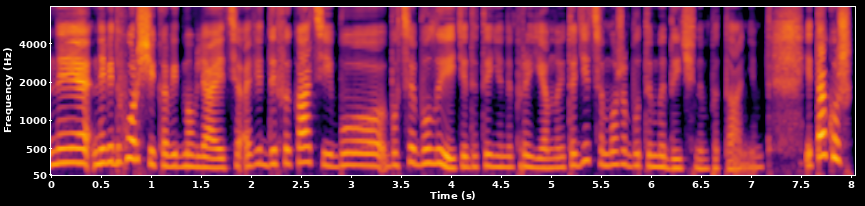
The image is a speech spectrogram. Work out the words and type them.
не, не від горщика відмовляється, а від дефекації, бо, бо це болить і дитині неприємно. І тоді це може бути медичним питанням. І також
